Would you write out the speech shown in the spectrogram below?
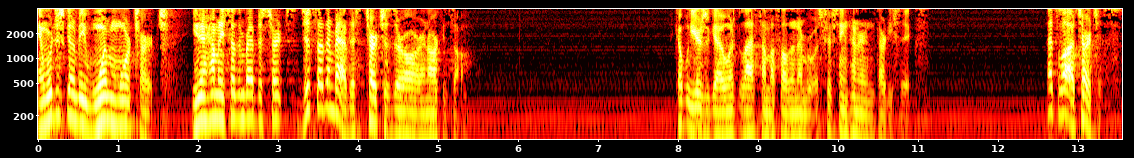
And we're just going to be one more church. You know how many Southern Baptist churches, just Southern Baptist churches there are in Arkansas? A couple years ago, last time I saw the number, it was 1,536. That's a lot of churches.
